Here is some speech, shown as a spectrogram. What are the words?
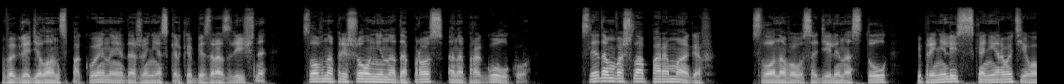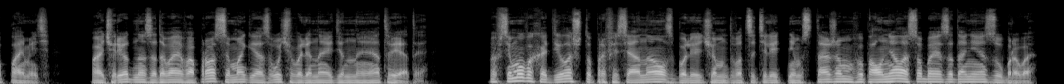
Выглядел он спокойно и даже несколько безразлично, словно пришел не на допрос, а на прогулку. Следом вошла пара магов. Слонова усадили на стул и принялись сканировать его память. Поочередно задавая вопросы, маги озвучивали найденные ответы. По всему выходило, что профессионал с более чем 20-летним стажем выполнял особое задание Зуброва,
